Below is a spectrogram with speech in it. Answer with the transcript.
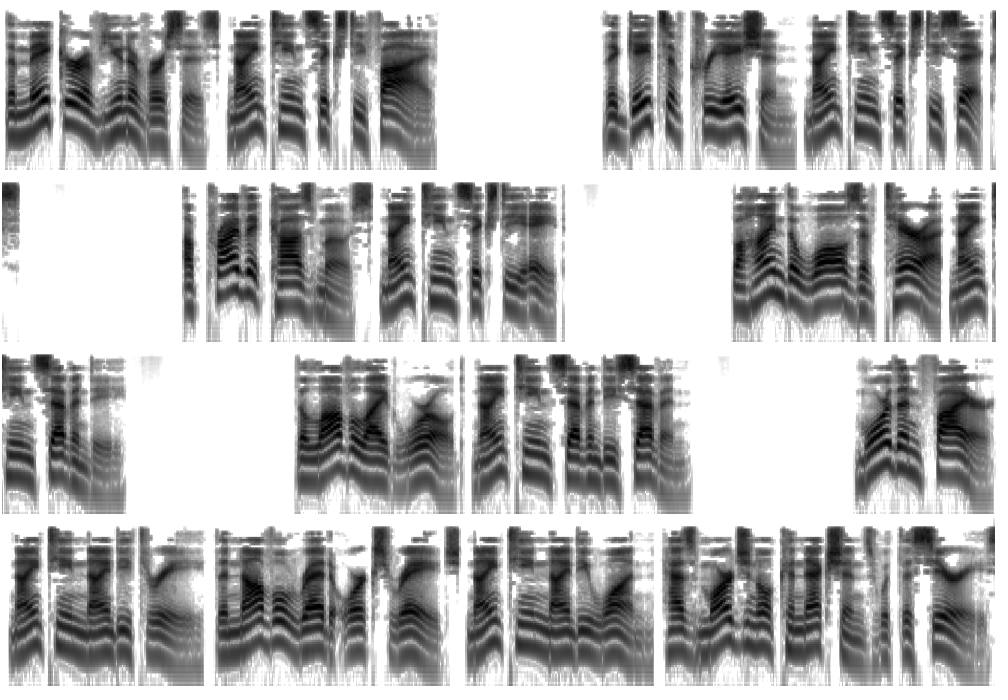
The Maker of Universes 1965, The Gates of Creation 1966, a Private Cosmos 1968 Behind the Walls of Terra 1970 The Lavalite World 1977 More Than Fire 1993 The novel Red Orc's Rage 1991 has marginal connections with the series.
